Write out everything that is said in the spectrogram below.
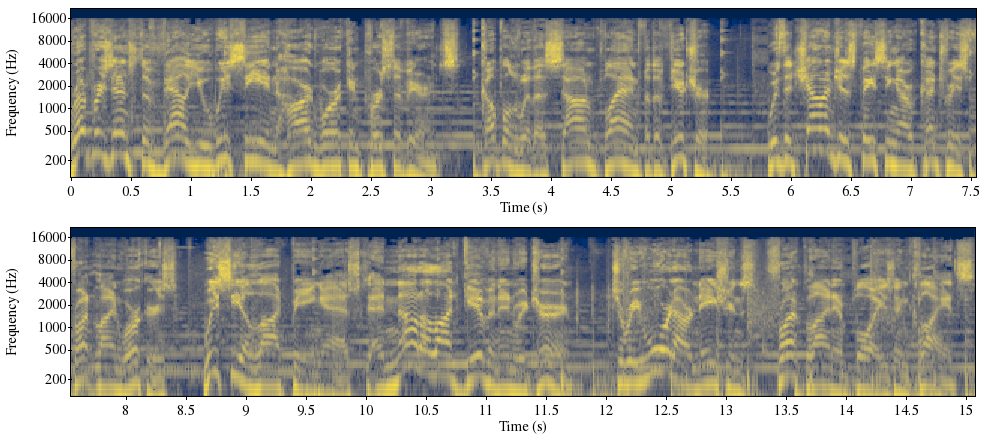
represents the value we see in hard work and perseverance, coupled with a sound plan for the future. With the challenges facing our country's frontline workers, we see a lot being asked and not a lot given in return. To reward our nation's frontline employees and clients,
